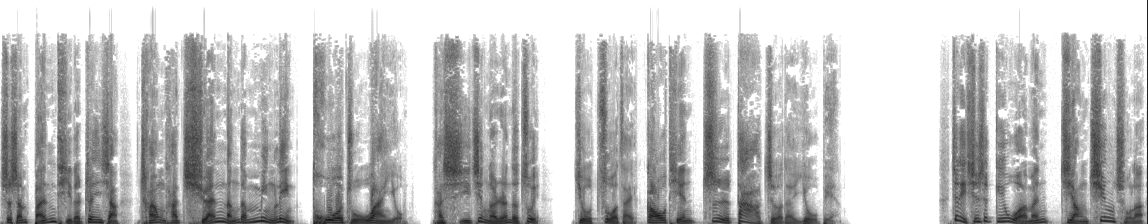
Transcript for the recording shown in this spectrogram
是神本体的真相，常用他全能的命令托住万有。他洗净了人的罪，就坐在高天至大者的右边。这里其实给我们讲清楚了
